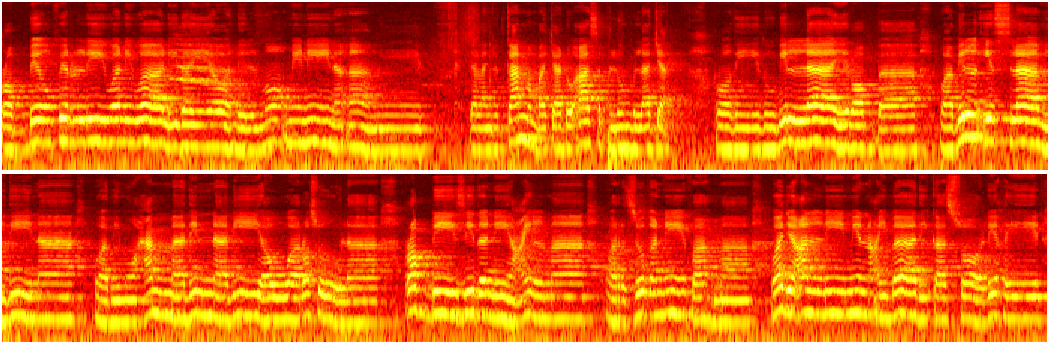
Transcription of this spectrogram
رب اغفر لي ولوالدي وللمؤمنين. آمين. Kita lanjutkan membaca doa sebelum belajar. Raditu billahi rabba wa bil islami dina wa bi muhammadin nabiyya wa rasula. Rabbi zidni ilma warzuqni fahma waj'alni min ibadika solihin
